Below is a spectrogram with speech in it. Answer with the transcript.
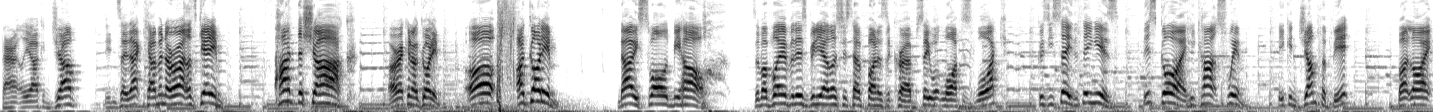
Apparently, I can jump. Didn't see that coming. All right, let's get him. Hunt the shark. I reckon I got him. Oh, I got him. No, he swallowed me whole. so my plan for this video, let's just have fun as a crab, see what life is like. Because you see, the thing is, this guy, he can't swim. He can jump a bit, but like,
